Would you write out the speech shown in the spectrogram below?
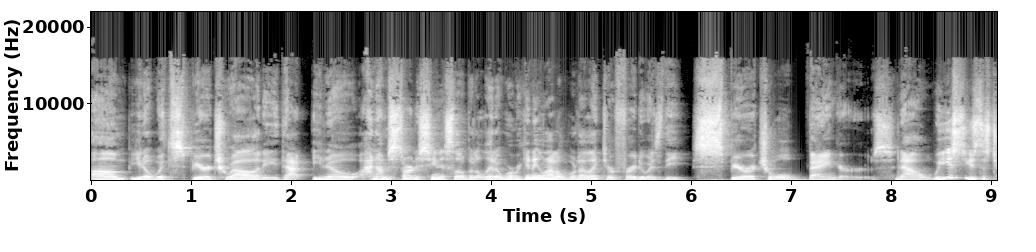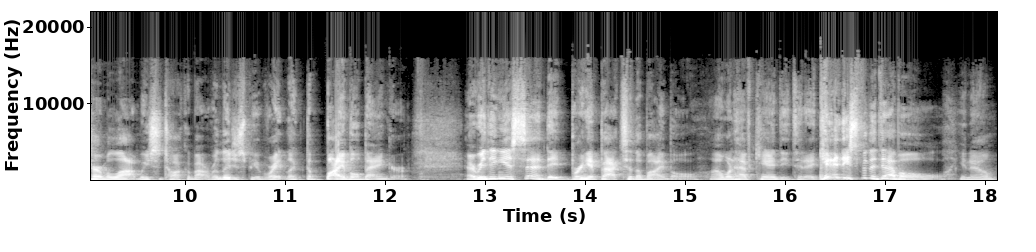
um, you know, with spirituality that, you know, and I'm starting to see this a little bit later where we're getting a lot of what I like to refer to as the spiritual bangers. Now, we used to use this term a lot. We used to talk about religious people, right? Like the Bible banger. Everything you said, they'd bring it back to the Bible. I want to have candy today. Candy's for the devil, you know?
